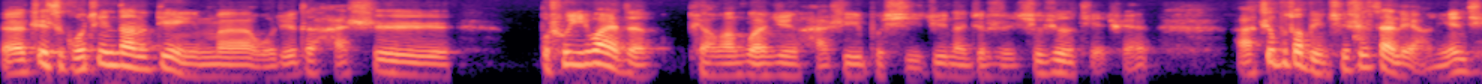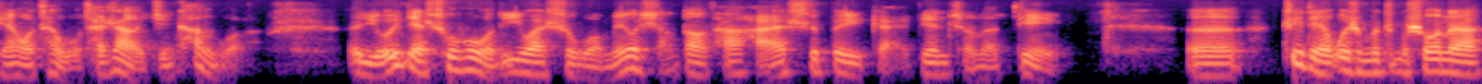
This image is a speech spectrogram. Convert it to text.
呃，这次国庆档的电影嘛，我觉得还是不出意外的，票房冠军还是一部喜剧，那就是《羞羞的铁拳》啊。这部作品其实在两年前我在舞台上已经看过了。呃，有一点出乎我的意外是，我没有想到它还是被改编成了电影。呃，这点为什么这么说呢？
